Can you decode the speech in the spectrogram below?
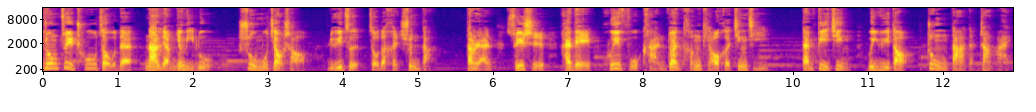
中最初走的那两英里路，树木较少，驴子走得很顺当。当然，随时还得恢复砍断藤条和荆棘，但毕竟未遇到重大的障碍。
